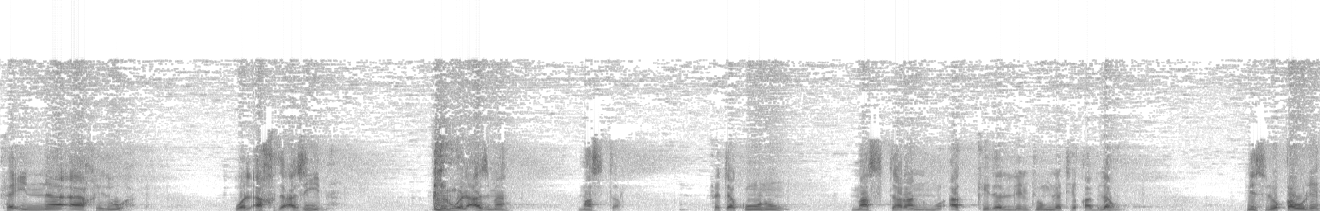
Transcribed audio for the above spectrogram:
فإنا آخذوها والأخذ عزيمة. والعزمة مصدر فتكون مصدرا مؤكدا للجملة قبله. مثل قوله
